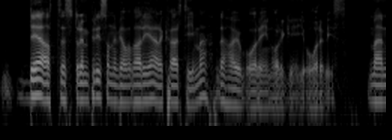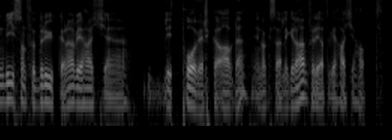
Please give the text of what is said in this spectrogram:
Det at strømprisene varierer hver time, det har jo vært i Norge i årevis. Men vi som forbrukere vi har ikke blitt påvirka av det i noe særlig grad, fordi vi har ikke hatt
